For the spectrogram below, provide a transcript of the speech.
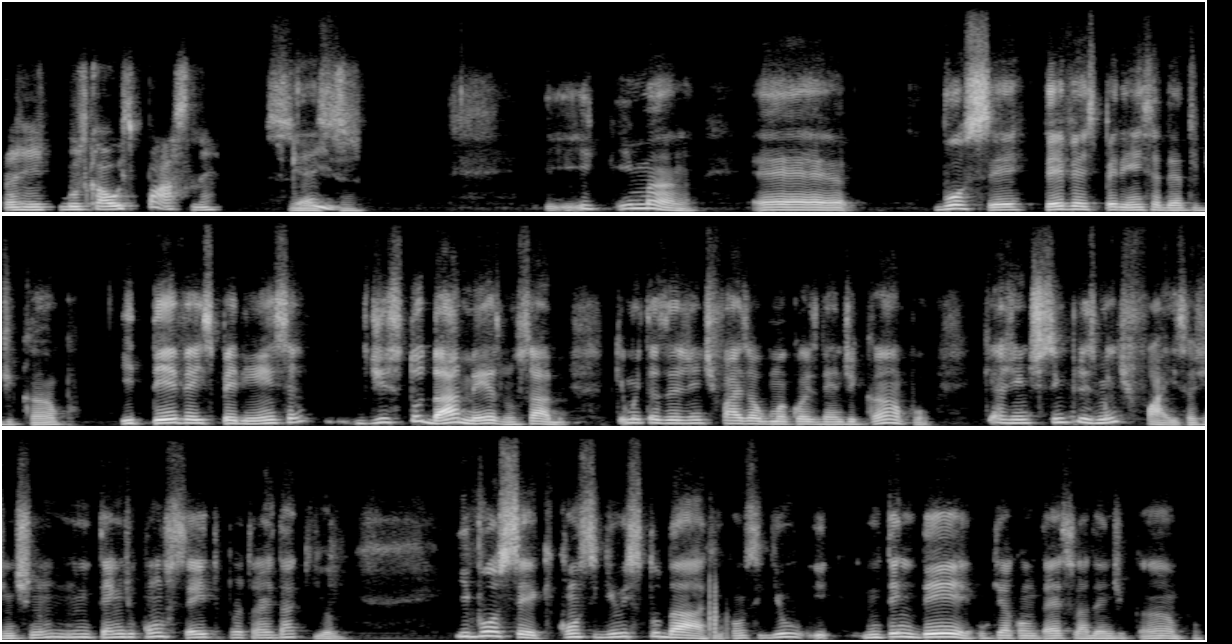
a gente buscar o espaço, né? Sim, é isso. E, e, mano, é, você teve a experiência dentro de campo e teve a experiência de estudar mesmo, sabe? Porque muitas vezes a gente faz alguma coisa dentro de campo que a gente simplesmente faz, a gente não, não entende o conceito por trás daquilo. E você que conseguiu estudar, que conseguiu entender o que acontece lá dentro de campo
